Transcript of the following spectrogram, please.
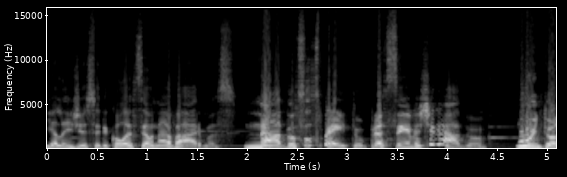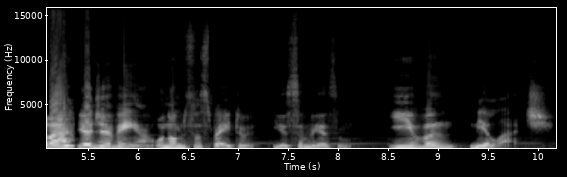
E além disso, ele colecionava armas. Nada suspeito para ser investigado. Muito, né? E adivinha, o nome do suspeito? Isso mesmo. Ivan Milat.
